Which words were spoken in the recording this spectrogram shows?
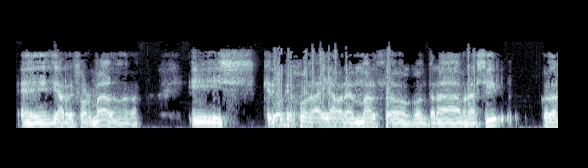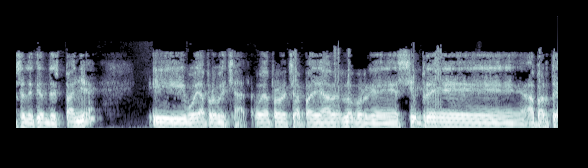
eh, ya reformado. Y creo que juega ahí ahora en marzo contra Brasil con la selección de España y voy a aprovechar, voy a aprovechar para ir a verlo porque siempre, aparte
